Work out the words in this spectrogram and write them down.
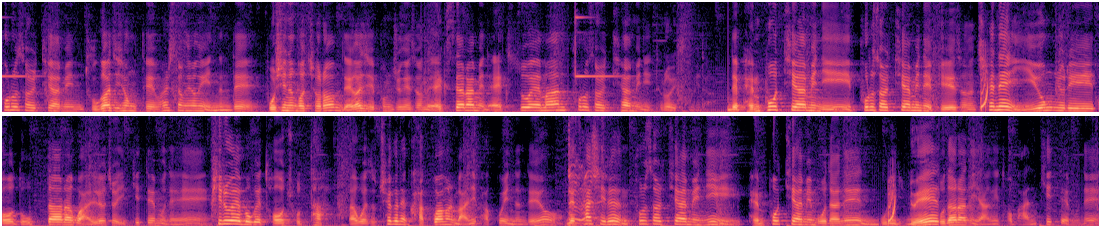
푸르설티아민 두 가지 형태의 활성형이 있는데 보시는 것처럼 네 가지 제품 중에서는 엑세라민 엑소에만 푸르설티아민이 들어 있습니다. 근데 벤포티아민이 푸르설티아민에 비해서는 체내 이용률이 더 높다라고 알려져 있기 때문에 피로 회복에 더 좋다라고 해서 최근에 각광을 많이 받고 있는데요. 근데 사실은 푸르설티아민이 벤포티아민보다는 우리 뇌에 도달하는 양이 더 많기 때문에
